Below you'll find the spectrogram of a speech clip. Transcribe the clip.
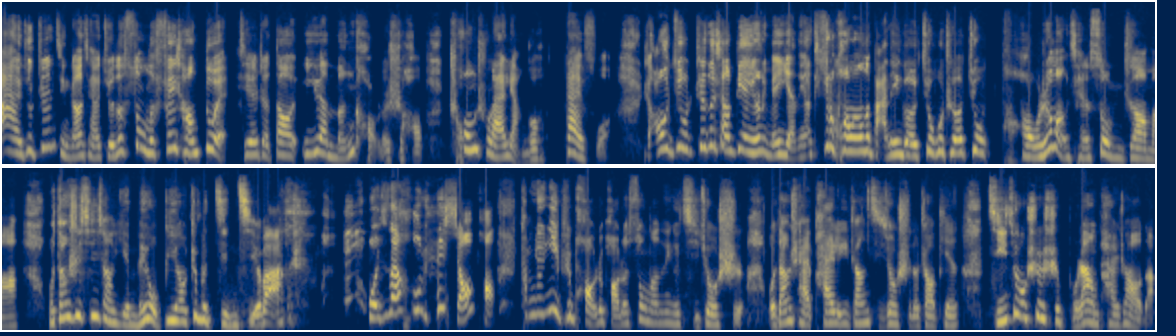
哎，就真紧张起来，觉得送的非常对。接着到医院门口的时候，冲出来两个大夫，然后就真的像电影里面演的一样，踢了哐啷的把那个救护车就跑着往前送，你知道吗？我当时心想，也没有必要这么紧急吧。我就在后面小跑，他们就一直跑着跑着送到那个急救室。我当时还拍了一张急救室的照片，急救室是不让拍照的。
